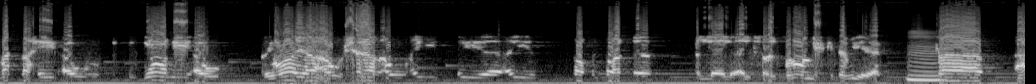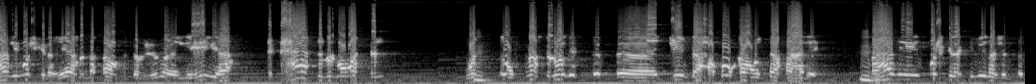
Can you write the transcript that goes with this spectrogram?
مسرحي أو تلفزيوني أو رواية أو شعر أو اي اي أي نوع من نوع الفنون الكتابية يعني. فهذه مشكلة غياب النقابه في الاولى اللي هي تحاسب الممثل وفي نفس الوقت تجيب له حقوقه وتدافع عليه. فهذه مشكلة كبيرة جدا.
